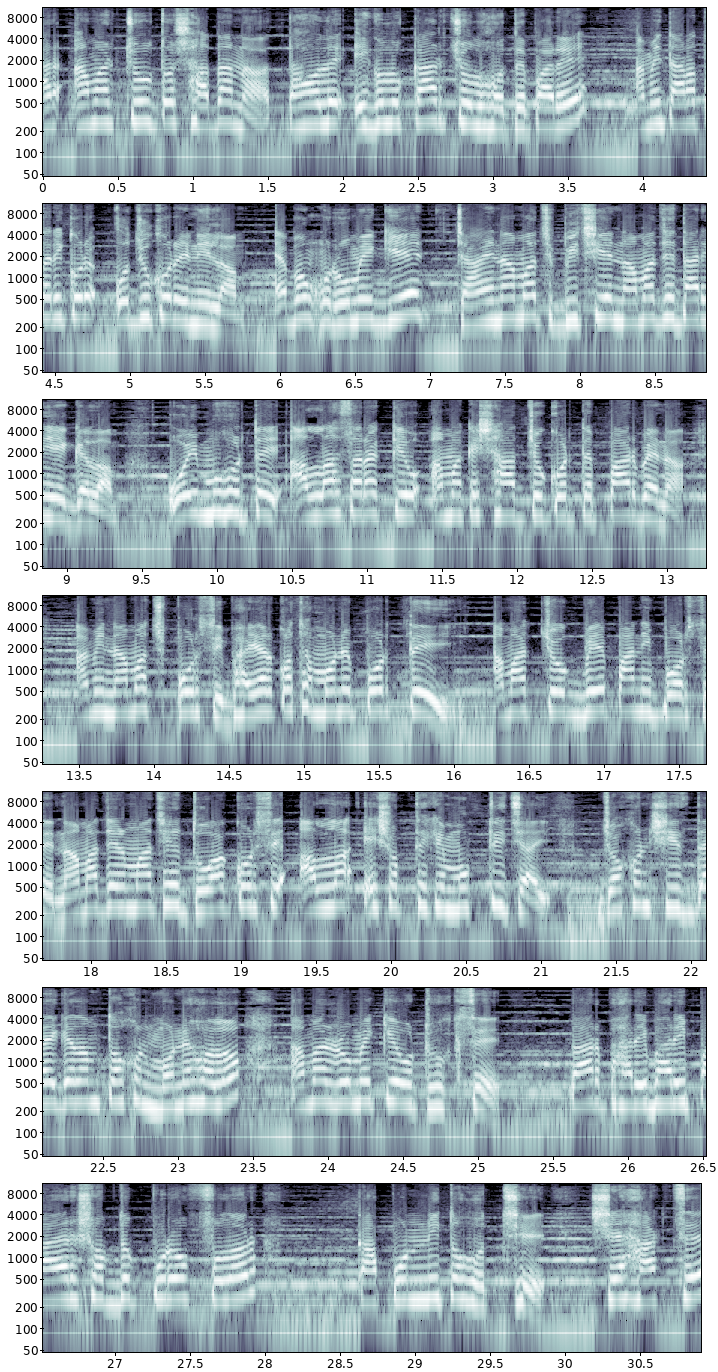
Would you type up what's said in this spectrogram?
আর আমার চুল তো সাদা না, তাহলে এগুলো কার চুল হতে পারে? আমি তাড়াতাড়ি করে অজু করে নিলাম এবং রুমে গিয়ে জায়নামাজ বিছিয়ে নামাজে দাঁড়িয়ে গেলাম। ওই মুহূর্তেই আল্লাহ ছাড়া কেউ আমাকে সাহায্য করতে পারবে না। আমি নামাজ পড়ছি, ভাইয়ার কথা মনে পড়তেই। আমার চোখ বেয়ে পানি পড়ছে, নামাজের মাঝে দোয়া করছে, আল্লাহ এসব থেকে মুক্তি চাই। যখন সিজদায় গেলাম, তখন মনে হলো আমার রুমে কেউ ঢুকছে। তার ভারী ভারী পায়ের শব্দ পুরো ফ্লোর কাপন্নিত হচ্ছে। সে হাঁটছে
